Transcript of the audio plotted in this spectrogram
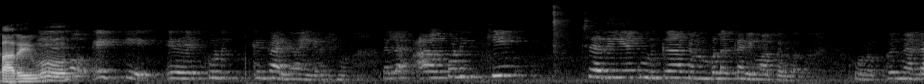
പറയുമ്പോ ചെറിയ കുണുക്ക് കളി മാത്രമല്ലോ കുണുക്ക് നല്ല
